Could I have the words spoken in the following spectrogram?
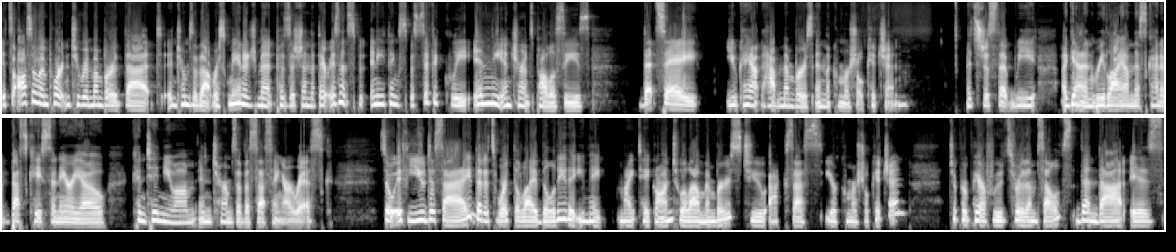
It's also important to remember that in terms of that risk management position that there isn't sp- anything specifically in the insurance policies that say you can't have members in the commercial kitchen. It's just that we again rely on this kind of best case scenario continuum in terms of assessing our risk. So if you decide that it's worth the liability that you may might take on to allow members to access your commercial kitchen to prepare foods for themselves, then that is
